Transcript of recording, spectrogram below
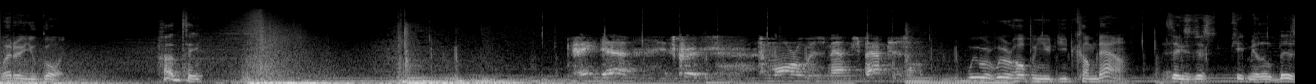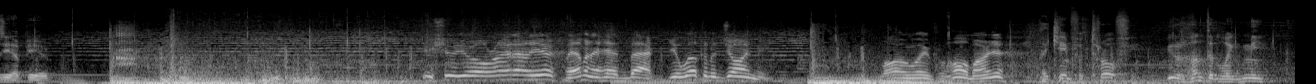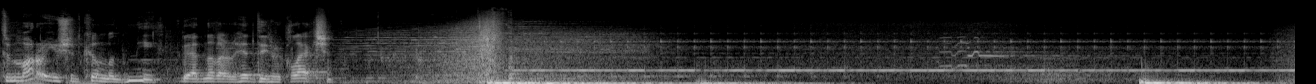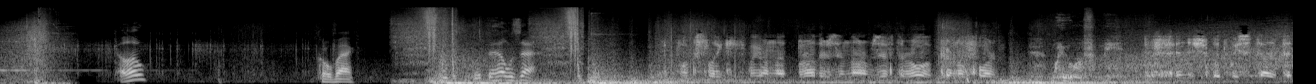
Where are you going? Hunting. Hey, Dad, it's Chris. Tomorrow is Matt's baptism. We were we were hoping you'd you'd come down. Things just keep me a little busy up here. You sure you're all right out here? Well, I'm gonna head back. You're welcome to join me. Long way from home, aren't you? I came for trophy. You're a hunter like me. Tomorrow you should come with me. We had another hit to your collection. Hello? Kovac. What the hell was that? Looks like we're not brothers in arms after all, Colonel Ford. What do you want from me? To finish what we started.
